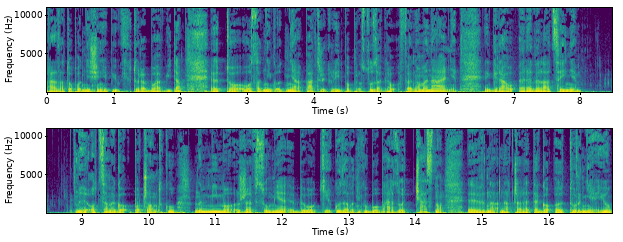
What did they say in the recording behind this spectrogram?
kara za to podniesienie piłki, która była wbita, to ostatniego dnia Patrick Reed po prostu zagrał fenomenalnie. Grał rewelacyjnie od samego początku, mimo że w sumie było kilku zawodników, było bardzo ciasno e, na, na czele tego e, turnieju,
